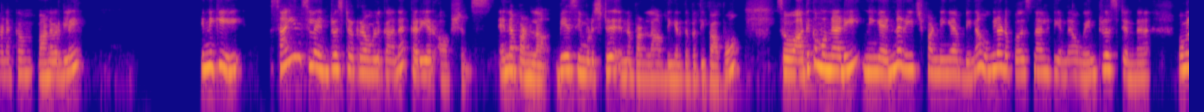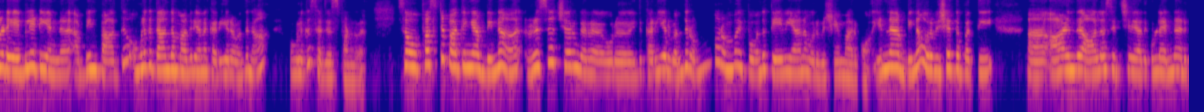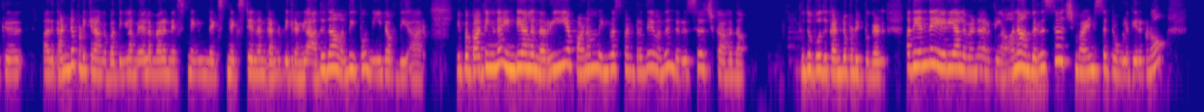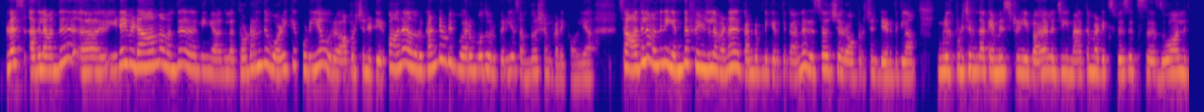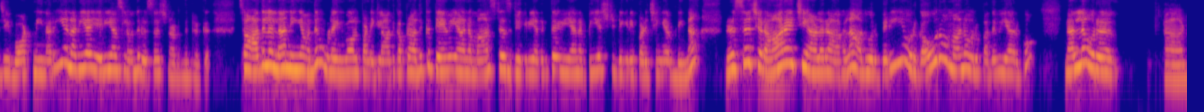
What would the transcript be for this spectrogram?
வணக்கம் மாணவர்களே. இன்னைக்கு சயின்ஸ்ல இன்ட்ரெஸ்ட் இருக்கிறவங்களுக்கான கரியர் ஆப்ஷன்ஸ் என்ன பண்ணலாம்? பிஎஸ்சி முடிச்சுட்டு என்ன பண்ணலாம் அப்படிங்கறத பத்தி பார்ப்போம். ஸோ அதுக்கு முன்னாடி நீங்க என்ன ரீச் பண்ணீங்க அப்படின்னா உங்களோட பர்சனாலிட்டி என்ன உங்க இன்ட்ரெஸ்ட் என்ன உங்களோட எபிலிட்டி என்ன அப்படின்னு பார்த்து உங்களுக்கு தகுந்த மாதிரியான கரியரை வந்து நான் உங்களுக்கு சஜஸ்ட் பண்ணுவேன். ஸோ ஃபர்ஸ்ட் பாத்தீங்க அப்படின்னா ரிசர்ச்சருங்கிற ஒரு இது கரியர் வந்து ரொம்ப ரொம்ப இப்போ வந்து தேவையான ஒரு விஷயமா இருக்கும். என்ன அப்படின்னா ஒரு விஷயத்த பத்தி ஆஹ் ஆழ்ந்து ஆலோசிச்சு அதுக்குள்ள என்ன இருக்கு அது கண்டுபிடிக்கிறாங்க பாத்தீங்களா மேல மேல நெக்ஸ்ட் நெக்ஸ்ட் நெக்ஸ்ட் என்னன்னு கண்டுபிடிக்கிறாங்களா? அதுதான் வந்து இப்போ நீட் ஆஃப் தி ஆர் இப்ப பாத்தீங்கன்னா இந்தியால நிறைய பணம் இன்வெஸ்ட் பண்றதே வந்து இந்த ரிசர்ச்காக தான். புது புது கண்டுபிடிப்புகள் அது எந்த ஏரியால வேணா இருக்கலாம். ஆனா அந்த ரிசர்ச் மைண்ட் செட் உங்களுக்கு இருக்கணும். பிளஸ் அதுல வந்து இடைவிடாம வந்து நீங்க அதுல தொடர்ந்து உழைக்கக்கூடிய ஒரு ஆப்பர்ச்சுனிட்டி இருக்கும். ஆனா அது ஒரு கண்டுபிடிப்பு வரும்போது ஒரு பெரிய சந்தோஷம் கிடைக்கும் இல்லையா? சோ அதுல வந்து நீங்க எந்த ஃபீல்டுல வேணா கண்டுபிடிக்கிறதுக்கான ரிசர்ச்சர் ஆப்பர்ச்சுனிட்டி எடுத்துக்கலாம். உங்களுக்கு பிடிச்சிருந்தா chemistry biology mathematics physics zoology botany நிறைய நிறைய ஏரியாஸ்ல வந்து ரிசர்ச் நடந்துட்டு இருக்கு ஸோ அதுல எல்லாம் நீங்க வந்து உங்களை இன்வால்வ் பண்ணிக்கலாம். அதுக்கப்புறம் அதுக்கு தேவையான மாஸ்டர்ஸ் டிகிரி அதுக்கு தேவையான பிஹெச்டி டிகிரி படிச்சீங்க அப்படின்னா ரிசர்ச்சர் ஆராய்ச்சி ஆராய்ச்சியாளர் ஆகலாம் அது ஒரு பெரிய ஒரு கௌரவமான ஒரு பதவியா இருக்கும். நல்ல ஒரு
